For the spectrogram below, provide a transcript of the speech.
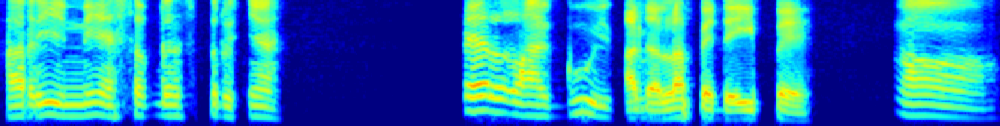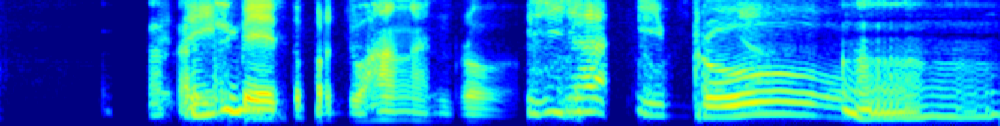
Hari ini, esok dan seterusnya. Eh lagu itu. Adalah PDIP. Oh. Anjing. PDIP itu perjuangan bro. Iya, i bro. Oh.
